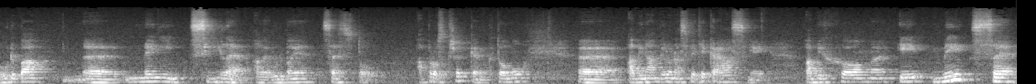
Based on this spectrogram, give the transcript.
Hudba e, není cílem, ale hudba je cestou a prostředkem k tomu, e, aby nám bylo na světě krásněji, abychom i my se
